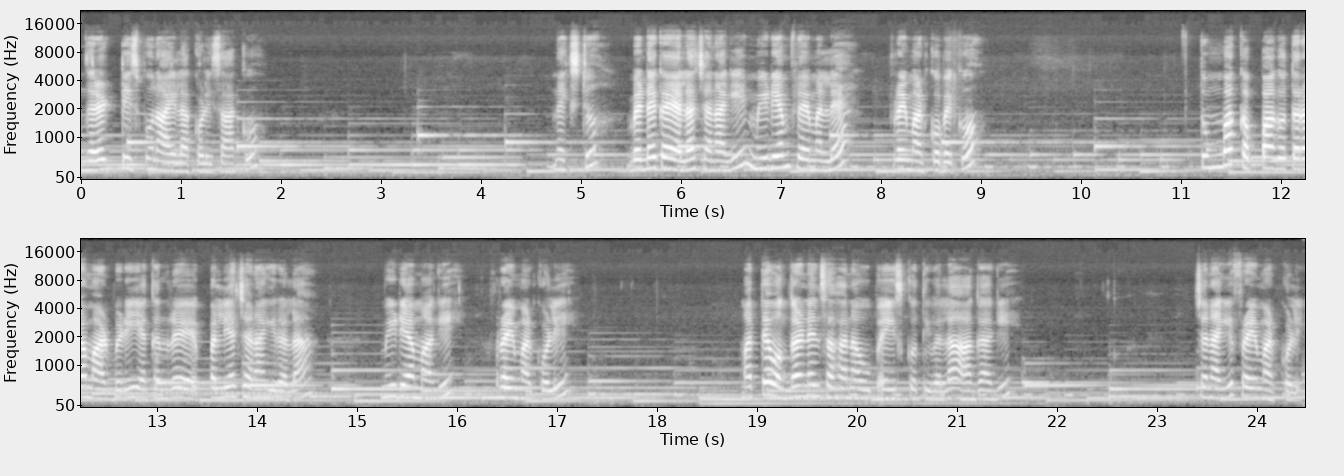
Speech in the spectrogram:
ಒಂದೆರಡು ಟೀ ಸ್ಪೂನ್ ಆಯಿಲ್ ಹಾಕ್ಕೊಳ್ಳಿ ಸಾಕು. ನೆಕ್ಸ್ಟು ಬೆಂಡೆಕಾಯಿ ಎಲ್ಲ ಚೆನ್ನಾಗಿ ಮೀಡಿಯಮ್ ಫ್ಲೇಮಲ್ಲೇ ಫ್ರೈ ಮಾಡ್ಕೋಬೇಕು. ತುಂಬ ಕಪ್ಪಾಗೋ ಥರ ಮಾಡಬೇಡಿ, ಯಾಕಂದರೆ ಪಲ್ಯ ಚೆನ್ನಾಗಿರಲ್ಲ. ಮೀಡಿಯಮ್ ಆಗಿ ಫ್ರೈ ಮಾಡ್ಕೊಳ್ಳಿ. ಮತ್ತು ಒಗ್ಗರಣೆಲಿ ಸಹ ನಾವು ಬೇಯಿಸ್ಕೋತೀವಲ್ಲ, ಹಾಗಾಗಿ ಚೆನ್ನಾಗಿ ಫ್ರೈ ಮಾಡ್ಕೊಳ್ಳಿ.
